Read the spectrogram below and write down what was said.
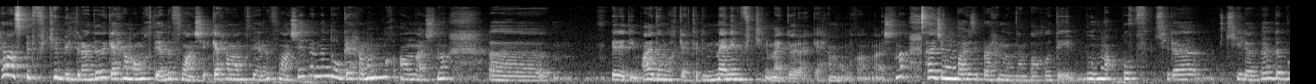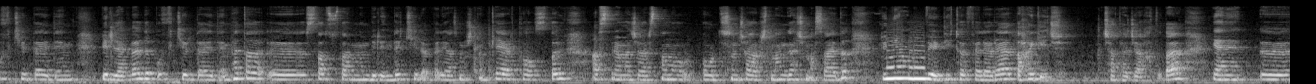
hər hansı bir fikir bildirəndə də qəhrəmanlıq deyəndə filan şey, qəhrəmanlıq deyəndə filan şey və mən də o qəhrəmanlıq anlayışına belə deyim, aydınlıq gətirdim mənim fikrimə görə qəhrəmanlıq anlayışına. Sadəcə Mübariz İbrahimovla bağlı deyil. Bu bu fikrə 2 il əvvəl də bu fikirdə idim, 1 il əvvəl də bu fikirdə idim. Hətta e, statuslarımın birində 2 il əvvəl yazmışdım ki, əgər Tolstoy Avstriya Macarıstan ordusunun çağırışından qaçmasaydı, dünya onun verdiyi töhfələrə daha gec çatacaqdı da. Yəni ə, e,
